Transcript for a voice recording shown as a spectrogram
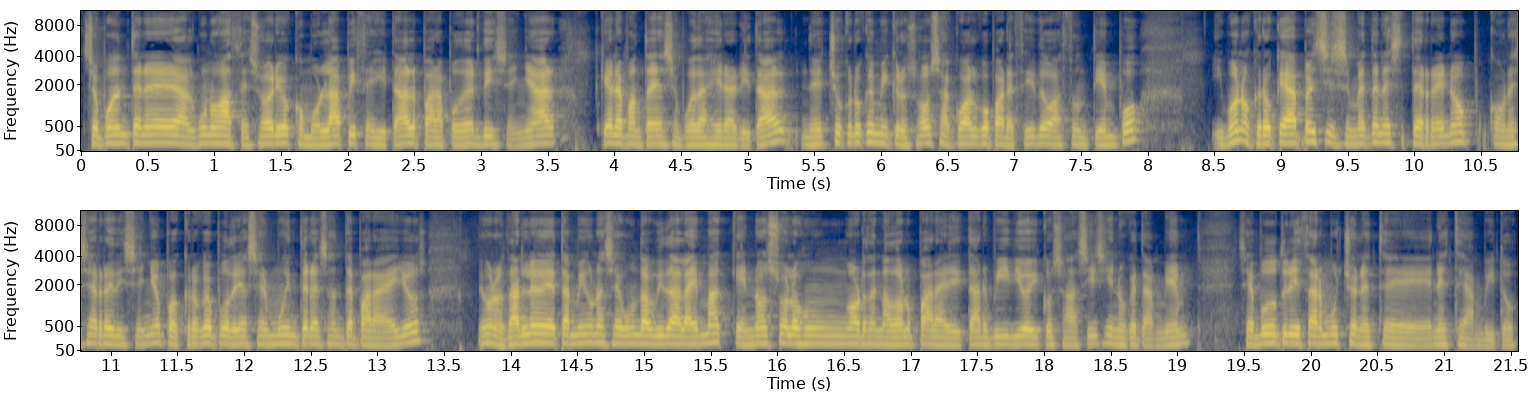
se pueden tener algunos accesorios como lápices y tal para poder diseñar que la pantalla se pueda girar y tal. De hecho, creo que Microsoft sacó algo parecido hace un tiempo. Y bueno, creo que Apple si se mete en ese terreno con ese rediseño, pues creo que podría ser muy interesante para ellos. Y bueno, darle también una segunda vida al iMac, que no solo es un ordenador para editar vídeo y cosas así, sino que también se puede utilizar mucho en este, en este ámbito.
